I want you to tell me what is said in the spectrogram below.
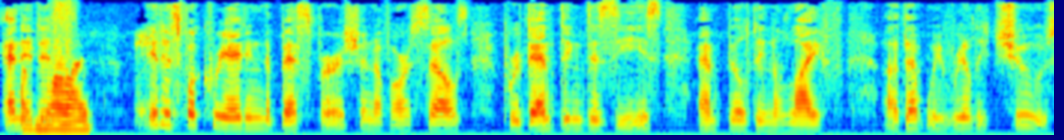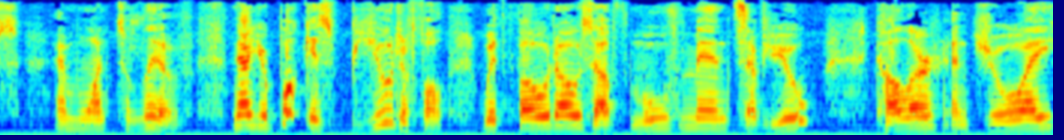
And it is, life. It is for creating the best version of ourselves, preventing disease, and building a life uh, that we really choose and want to live. Now, your book is beautiful with photos of movements of you, color, and joy.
